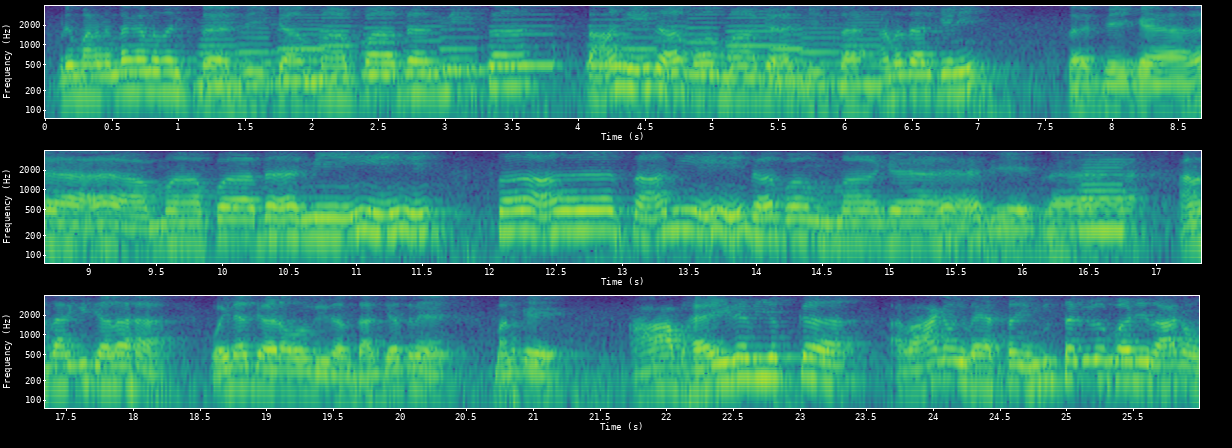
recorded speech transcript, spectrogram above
ఇప్పుడు మనం ఇందాక అన్నదానికి సరి గమ పద నిస సాని దపమ గరిస అన్నదానికి సరిగా అమ్మ పదని సాని దపమ అన్నదానికి చాలా వైనాలు తేడా ఉంది ఇదంతా అంచేతనే మనకి ఆ భైరవి యొక్క రాగం వేస్తా హిందుస్థానీలో పాడే రాగం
